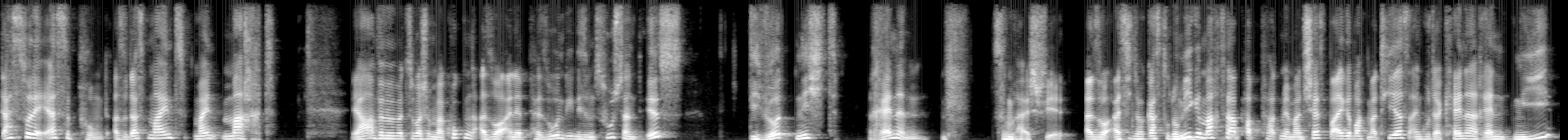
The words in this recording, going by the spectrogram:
Das ist so der erste Punkt. Also das meint, meint Macht. Ja, wenn wir zum Beispiel mal gucken, also eine Person, die in diesem Zustand ist, die wird nicht rennen zum Beispiel. Also als ich noch Gastronomie mhm. gemacht habe, hab, hat mir mein Chef beigebracht, Matthias, ein guter Kenner, rennt nie.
